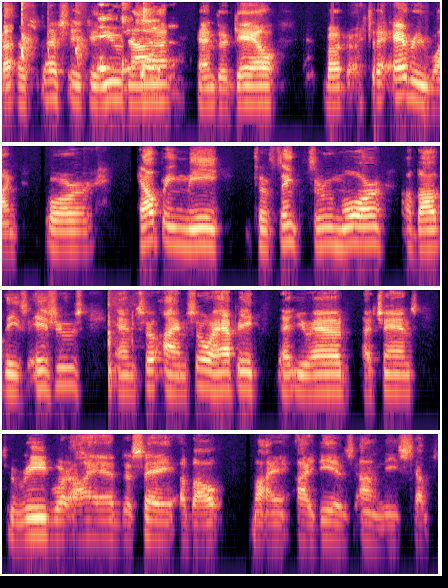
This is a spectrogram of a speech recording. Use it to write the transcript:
especially to you, Donna, and to Gail, but to everyone for helping me to think through more about these issues. And so I'm so happy that you had a chance to read what I had to say about my ideas on these subjects.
